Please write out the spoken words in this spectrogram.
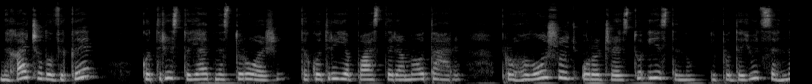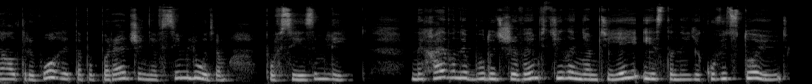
Нехай чоловіки, котрі стоять на сторожі та котрі є пастирями отари, проголошують урочисту істину і подають сигнал тривоги та попередження всім людям по всій землі. Нехай вони будуть живим втіленням тієї істини, яку відстоюють,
